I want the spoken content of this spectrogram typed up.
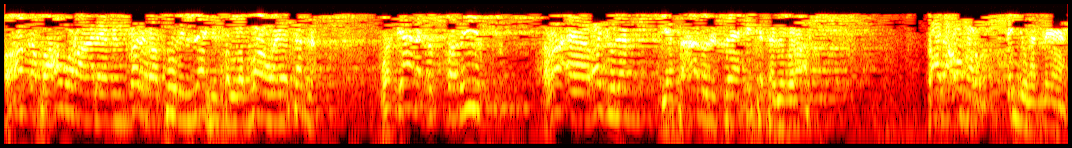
ووقف عمر على منبر رسول الله صلى الله عليه وسلم وكان في الطريق رأى رجلا يفعل الفاحشة بامراه قال عمر أيها الناس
